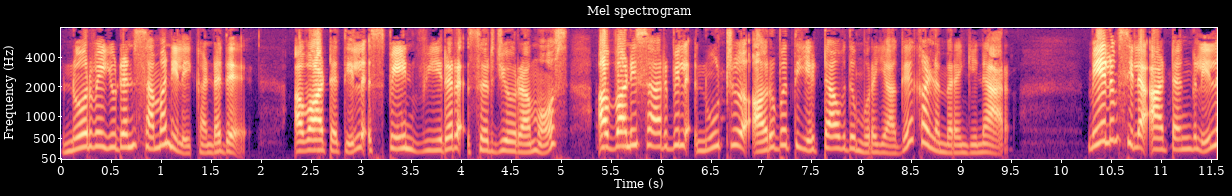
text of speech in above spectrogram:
நோர்வேயுடன் சமநிலை கண்டது. அவ்வாட்டத்தில் ஸ்பெயின் வீரர் செர்ஜியோ ராமோஸ் அவ்வணி சார்பில் நூற்று அறுபத்தி எட்டாவது முறையாக களமிறங்கினார். மேலும் சில ஆட்டங்களில்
